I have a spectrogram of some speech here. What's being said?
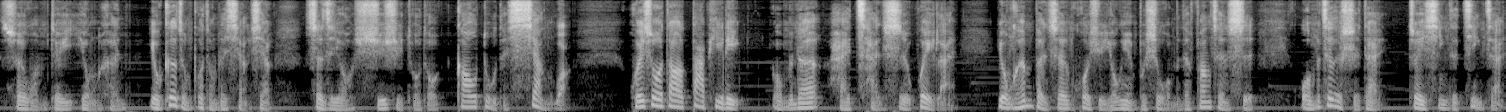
所以我们对永恒有各种不同的想象，甚至有许许多多高度的向往。回溯到大霹雳。我们呢，还阐释未来，永恒本身或许永远不是我们的方程式。我们这个时代最新的进展，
